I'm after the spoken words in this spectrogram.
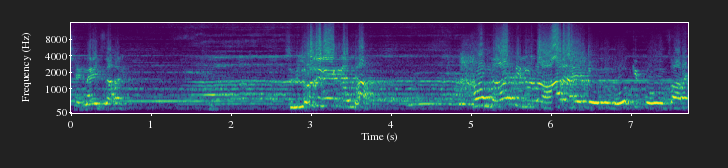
ചെന്നൈ സാർ സുലോചനെ കണ്ട ആ നാട്ടിലുള്ള ആരായാലും ഒന്ന് നോക്കിപ്പോകും സാറേ.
